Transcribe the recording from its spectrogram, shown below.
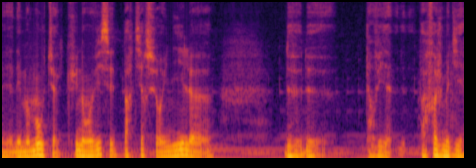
Il y a des moments où tu as qu'une envie, c'est de partir sur une île. Euh, de, de envie. Parfois, je me dis,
